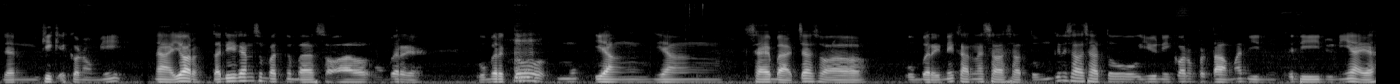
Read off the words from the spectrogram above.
dan gig ekonomi. Nah, Yor, tadi kan sempat ngebahas soal Uber ya. Uber itu hmm. yang yang saya baca soal Uber ini karena salah satu mungkin salah satu unicorn pertama di di dunia ya.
